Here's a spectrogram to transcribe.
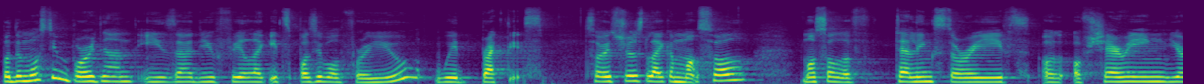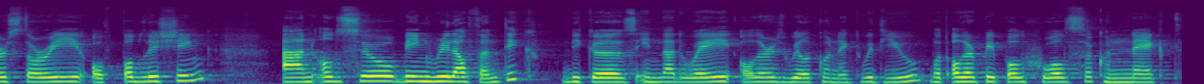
But the most important is that you feel like it's possible for you with practice. So it's just like a muscle, muscle of telling stories, of, sharing your story, of publishing, and also being real authentic because in that way others will connect with you, but other people who also connect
